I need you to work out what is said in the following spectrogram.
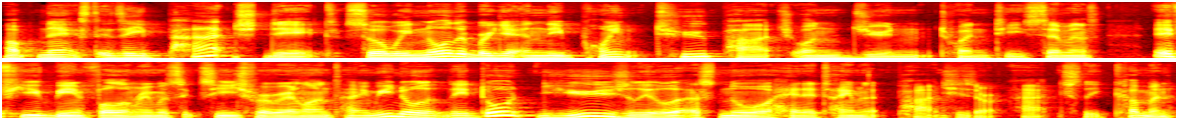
Up next is a patch date. So we know that we're getting the 0.2 patch on June 27th. If you've been following Rainbow Six Siege for a very long time, you know that they don't usually let us know ahead of time that patches are actually coming.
